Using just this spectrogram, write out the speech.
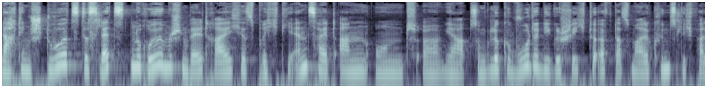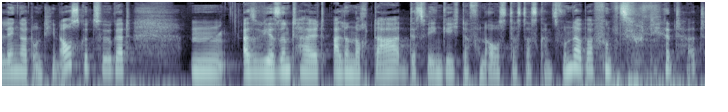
Nach dem Sturz des letzten römischen Weltreiches bricht die Endzeit an und äh, ja, zum Glück wurde die Geschichte öfters mal künstlich verlängert und hinausgezögert. Mm, also wir sind halt alle noch da, deswegen gehe ich davon aus, dass das ganz wunderbar funktioniert hat.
